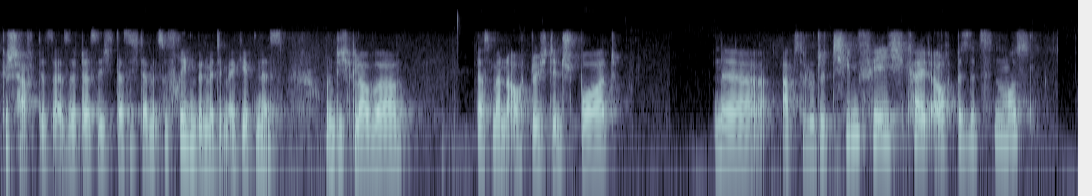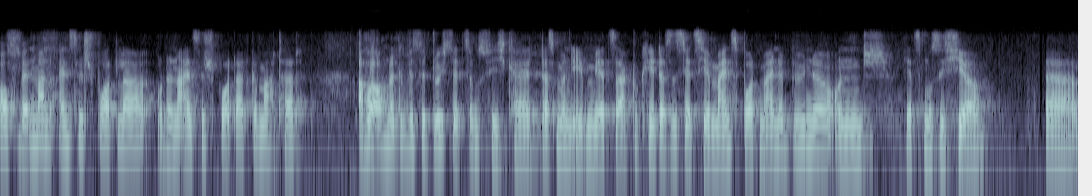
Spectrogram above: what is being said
geschafft ist. Also dass ich, dass ich damit zufrieden bin mit dem Ergebnis. Und ich glaube, dass man auch durch den Sport eine absolute Teamfähigkeit auch besitzen muss, auch wenn man Einzelsportler oder eine Einzelsportart gemacht hat, aber auch eine gewisse Durchsetzungsfähigkeit, dass man eben jetzt sagt, okay, das ist jetzt hier mein Sport, meine Bühne und jetzt muss ich hier äh,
